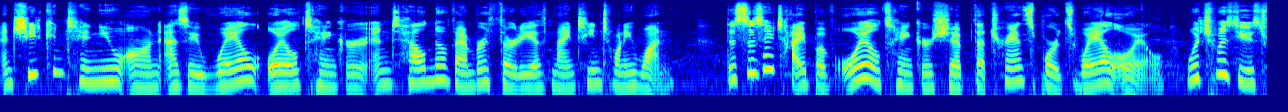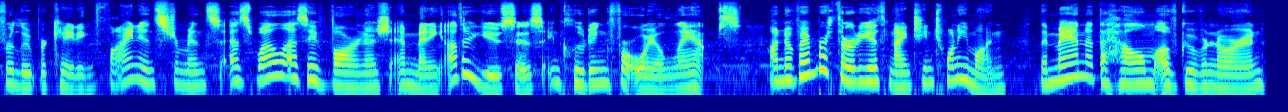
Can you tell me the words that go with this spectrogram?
and she'd continue on as a whale oil tanker until November 30, 1921. This is a type of oil tanker ship that transports whale oil, which was used for lubricating fine instruments as well as a varnish and many other uses, including for oil lamps. On November 30th, 1921, the man at the helm of Gouverneurin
